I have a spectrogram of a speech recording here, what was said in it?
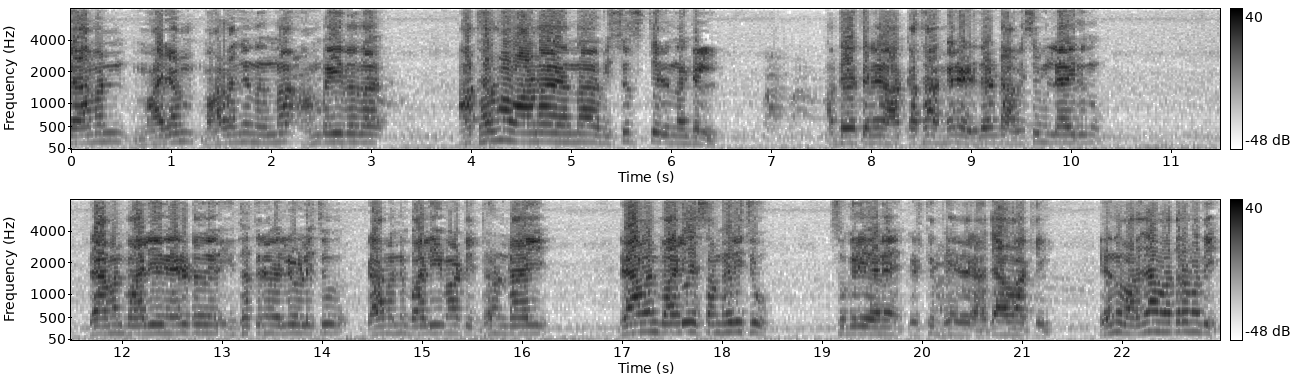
രാമൻ മരം മറഞ്ഞു നിന്ന് അമ്പെയ്തത് അധർമ്മമാണ് എന്ന് വിശ്വസിച്ചിരുന്നെങ്കിൽ അദ്ദേഹത്തിന് ആ കഥ അങ്ങനെ എഴുതേണ്ട ആവശ്യമില്ലായിരുന്നു. രാമൻ ബാലിയെ നേരിട്ട് യുദ്ധത്തിന് വെല്ലുവിളിച്ചു. രാമനും ബാലിയുമായിട്ട് യുദ്ധമുണ്ടായി. രാമൻ ബാലിയെ സംഹരിച്ചു. സുഗ്രീവനെ കിഷ്കിന്ധയിലെ രാജാവാക്കി. എന്ന് പറഞ്ഞാൽ മാത്രം മതി.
